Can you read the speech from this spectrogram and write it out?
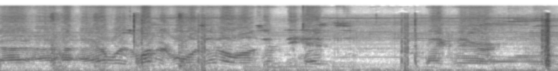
I, I, I always wondered what was in all those empty heads back there.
